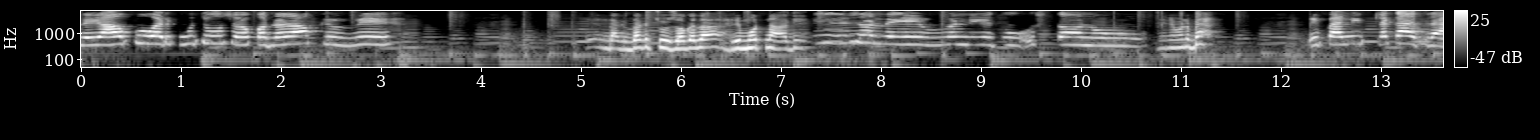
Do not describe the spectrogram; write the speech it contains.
అన్నయ్య అప్పు వరకు చూసావు కదా నాకు ఇవ్వి. దగ్గర చూసావు కదా రిమోట్ నాది. ఇవ్వండి చూస్తాను. నేనేమన్నా బా? మీ పని ఇట్లా కాదురా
